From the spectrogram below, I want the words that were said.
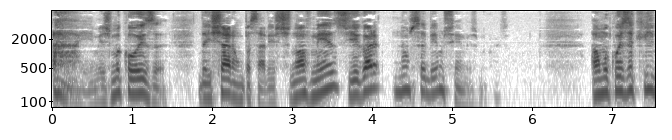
ah, é a mesma coisa. Deixaram passar estes nove meses e agora não sabemos se é a mesma coisa. Há uma coisa que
